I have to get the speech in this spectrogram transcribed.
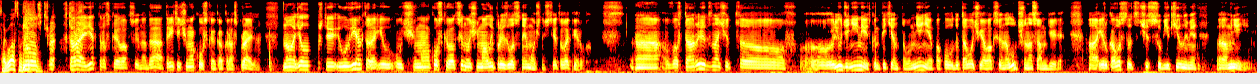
Согласны ну, с этим? Вторая векторовская вакцина, да, третья чумаковская как раз, правильно. Но дело в том, что и у вектора, и у чумаковской вакцины очень малы производственные мощности. Это во-первых. А, во-вторых, значит, э, э, люди не имеют компетентного мнения по поводу того, чья вакцина лучше на самом деле, а, и руководствуются чисто субъективными мнениями.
